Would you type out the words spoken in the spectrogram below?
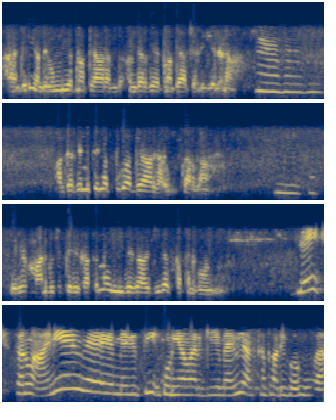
ਹਾਂ ਜਿਹੜੀ ਅੰਦਰੂਨੀ ਆਪਣਾ ਪਿਆਰ ਅੰਦ- ਅੰਦਰ ਦੇ ਆਪਣਾ ਪਿਆਰ ਚੱਲੀ ਚੱਲਣਾ ਹੂੰ ਹੂੰ ਹੂੰ। ਅੰਦਰ ਦੇ ਮੈਂ ਨਾਲ ਪੂਰਾ ਪਿਆਰ ਕਰ ਕਰਦਾ ਠੀਕ ਤੇਰੇ ਮਨ ਵਿੱਚ ਤੇਰੇ ਖਾਤਰ ਨਾ ਇੰਨੀ ਜਗ੍ਹਾ ਜਿਹਦਾ ਖਤਨ ਕੋਈ ਨਹੀਂ। ਨਹੀਂ ਤੁਹਾਨੂੰ ਆਏ ਨਹੀਂ ਮੇਰੀ ਧੀ ਕੁੜੀਆਂ ਵਰਗੀ ਹੈ, ਮੈਂ ਵੀ ਅਕਸਰ ਤੁਹਾਡੀ ਬਹੂ ਆ।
